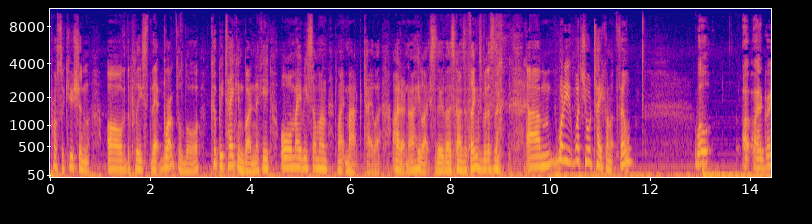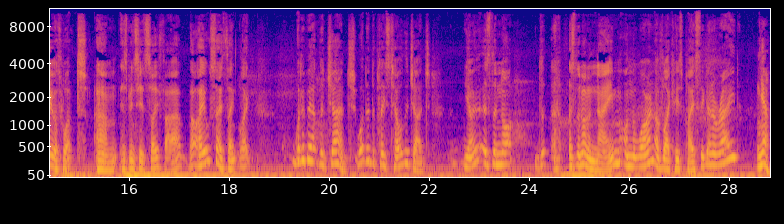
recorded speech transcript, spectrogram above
prosecution of the police that broke the law could be taken by Nicky, or maybe someone like Mark Taylor. I don't know. He likes to do those kinds of things, but it's. um, what do you? What's your take on it, Phil? Well, I, I agree with what um, has been said so far, but I also think, like, what about the judge? What did the police tell the judge? You know, is there not is there not a name on the warrant of like whose place they're going to raid? Yeah.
